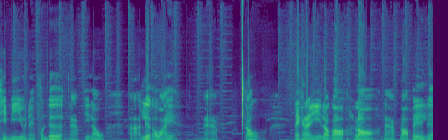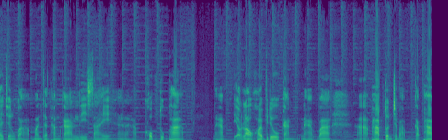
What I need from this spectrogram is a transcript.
ที่มีอยู่ในโฟลเดอร์นะครับที่เราเลือกเอาไว้นะครับเราในขณะนี้เราก็รอนะครับรอไปเรื่อยๆ จนกว่ามันจะทำการรีไซต์นะครับครบทุกภาพนะครับ เดี๋ยวเราค่อยไปดูกันนะครับว่าภาพต้นฉบับกับภาพ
